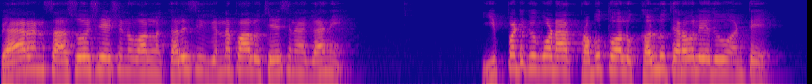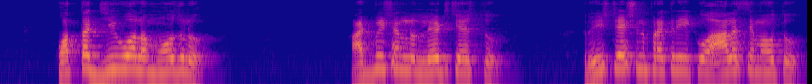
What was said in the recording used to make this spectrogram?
పేరెంట్స్ అసోసియేషన్ వాళ్ళని కలిసి విన్నపాలు చేసినా కానీ ఇప్పటికి కూడా ప్రభుత్వాలు కళ్ళు తెరవలేదు అంటే కొత్త జీవోల మోజులు అడ్మిషన్లు లేట్ చేస్తూ రిజిస్ట్రేషన్ ప్రక్రియకు ఆలస్యం అవుతూ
